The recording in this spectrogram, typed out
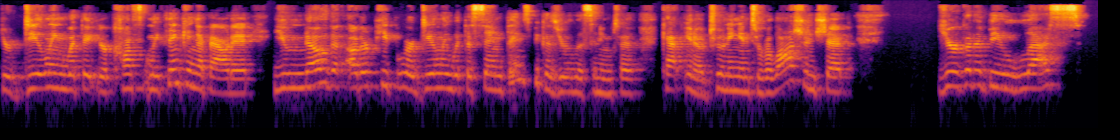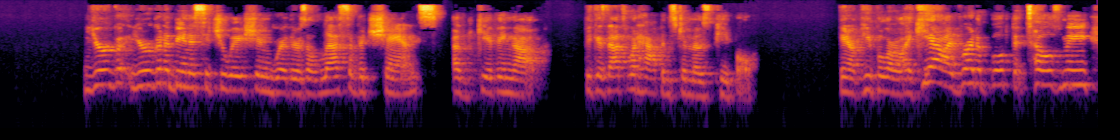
You're dealing with it. You're constantly thinking about it. You know that other people are dealing with the same things because you're listening to, cat, you know, tuning into ReLAWtionship. You're going to be less, you're, you're going to be in a situation where there's a less of a chance of giving up because that's what happens to most people. You know, people are like, yeah, I've read a book that tells me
